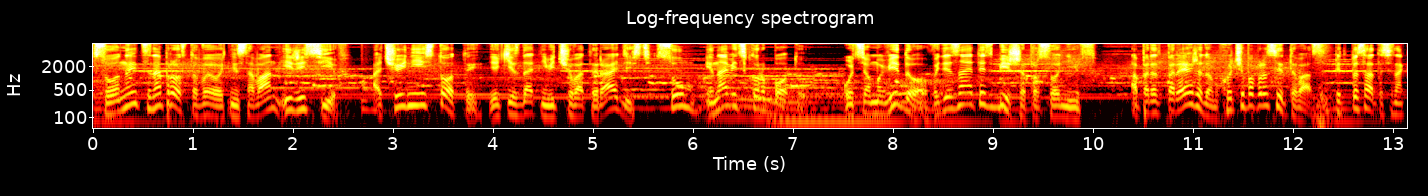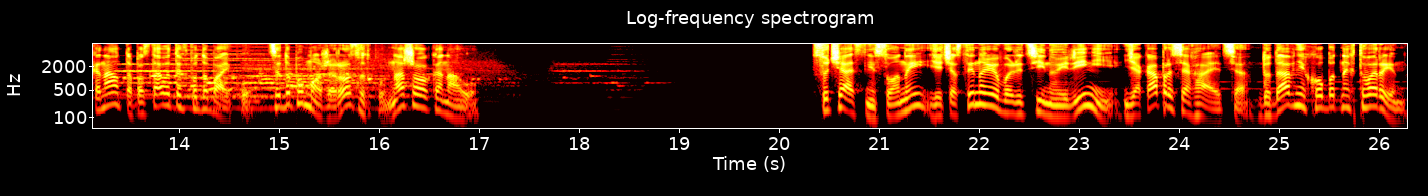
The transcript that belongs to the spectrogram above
Слони це не просто велетні саван і лісів, а чуйні істоти, які здатні відчувати радість, сум і навіть скорботу. У цьому відео ви дізнаєтесь більше про слонів. А перед переглядом хочу попросити вас підписатися на канал та поставити вподобайку. Це допоможе розвитку нашого каналу. Сучасні слони є частиною еволюційної лінії, яка присягається до давніх хоботних тварин,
